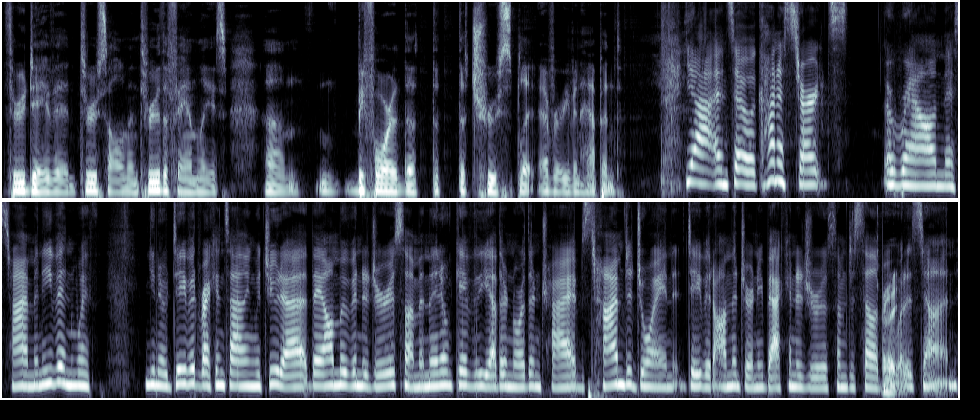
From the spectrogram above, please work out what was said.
through David, through Solomon, through the families, um, before the, the the true split ever even happened. Yeah. And so it kind of starts around this time. And even with, you know, David reconciling with Judah, they all move into Jerusalem and they don't give the other northern tribes time to join David on the journey back into Jerusalem to celebrate Right. what is done.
